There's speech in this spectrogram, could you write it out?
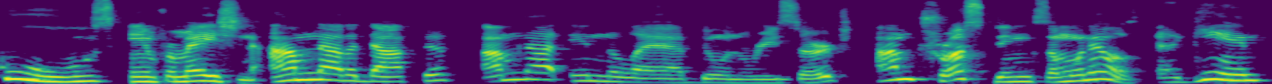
whose information? I'm not a doctor. I'm not in the lab doing research. I'm trusting someone else. Again,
